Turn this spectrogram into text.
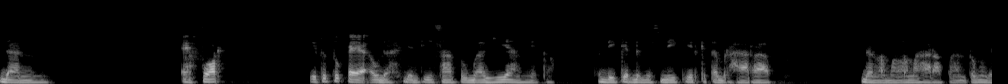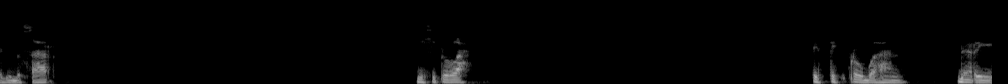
dan effort itu tuh kayak udah jadi satu bagian gitu. Sedikit demi sedikit kita berharap dan lama-lama harapan tuh menjadi besar. Di situlah titik perubahan dari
